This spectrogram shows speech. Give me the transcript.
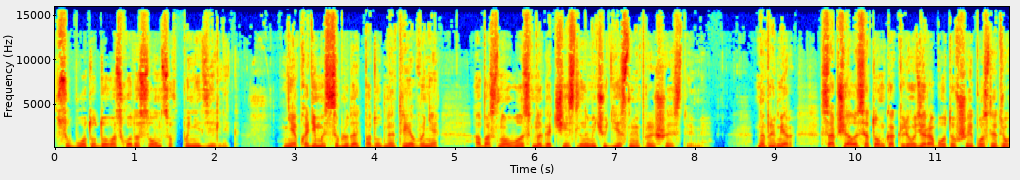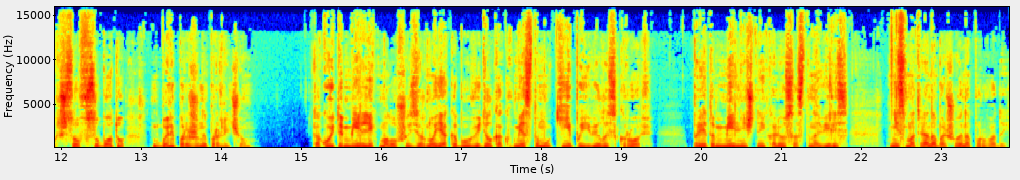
в субботу до восхода солнца в понедельник. Необходимость соблюдать подобное требование обосновывалась многочисленными чудесными происшествиями. Например, сообщалось о том, как люди, работавшие после трех часов в субботу, были поражены параличом. Какой-то мельник, моловший зерно, якобы увидел, как вместо муки появилась кровь. При этом мельничные колеса остановились, несмотря на большой напор воды.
